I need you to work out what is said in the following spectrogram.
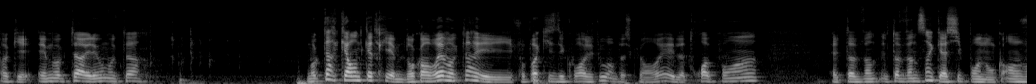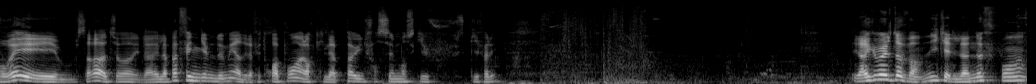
Ok, et Mokhtar, il est où Mokhtar? Mokhtar, 44ème. Donc en vrai, Mokhtar, il faut pas qu'il se décourage et tout, hein, parce qu'en vrai, il a 3 points. Et le top, le top 25 est à 6 points. Donc en vrai, ça va, tu vois. Il a, il a pas fait une game de merde, il a fait 3 points alors qu'il a pas eu forcément ce qu'il fallait. Il a récupéré le top 20. Nickel, il a 9 points. Le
